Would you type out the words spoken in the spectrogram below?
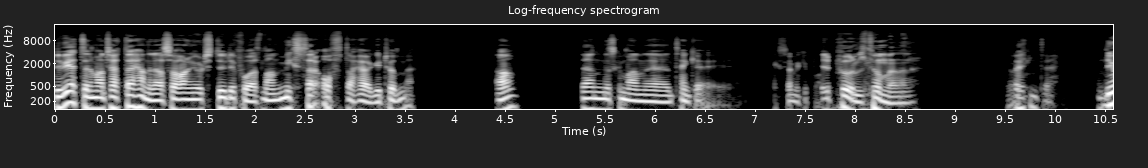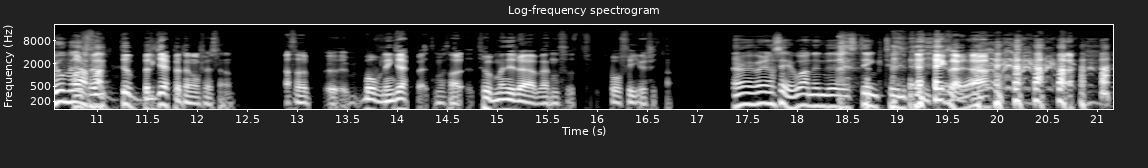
Du vet när man tvättar händerna så har de gjort studier på att man missar ofta höger tumme. Ja, den ska man eh, tänka extra mycket på. Är det pulltummen eller? Jag vet inte. Jo men Har du tagit dubbelgreppet någon gång förresten? Alltså eh, bowlinggreppet. Man tar tummen i röven och så två fingrar i fittan. Vad är det de säger? One in the stink, two in the pink. Exakt?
